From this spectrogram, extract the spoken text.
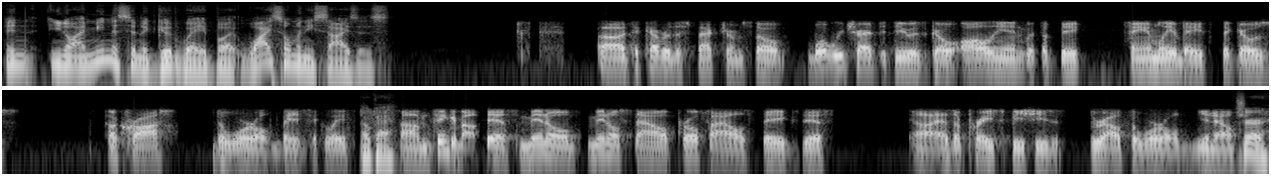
And you know, I mean this in a good way, but why so many sizes? Uh, to cover the spectrum. So what we tried to do is go all in with a big family of baits that goes across the world, basically. Okay. Um, think about this: minnow minnow style profiles they exist uh, as a prey species throughout the world. You know, Sure.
